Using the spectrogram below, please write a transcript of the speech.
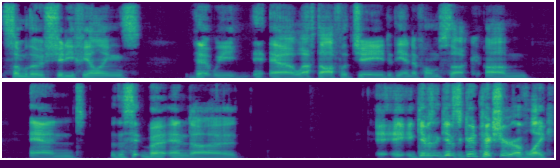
some of those shitty feelings that we uh, left off with Jade at the end of Homestuck. Um, and the but and uh, it, it gives it gives a good picture of like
